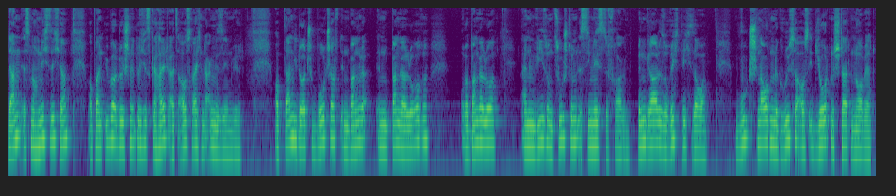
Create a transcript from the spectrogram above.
dann ist noch nicht sicher, ob ein überdurchschnittliches Gehalt als ausreichend angesehen wird. Ob dann die deutsche Botschaft in, Bangla in Bangalore oder Bangalore einem Visum zustimmt, ist die nächste Frage. Bin gerade so richtig sauer. Wutschnaubende Grüße aus Idiotenstadt Norbert.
